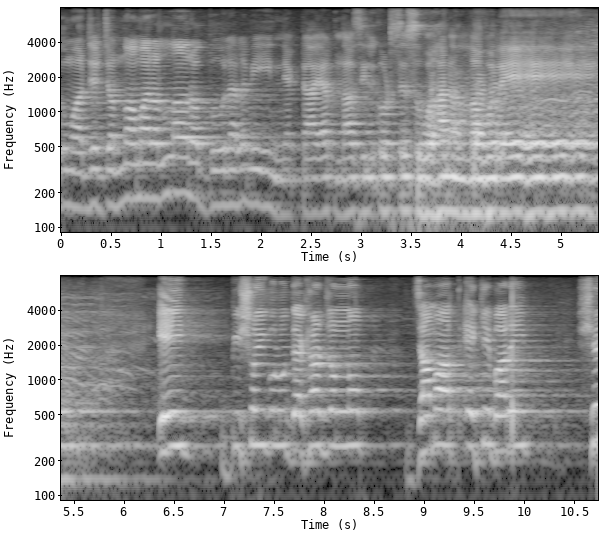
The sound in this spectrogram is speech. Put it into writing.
তোমাদের জন্য আমার আল্লাহ রব্বুল আলমিন একটা আয়াত নাজিল করছে সুবাহান আল্লাহ বলে। এই বিষয়গুলো দেখার জন্য জামাত একেবারেই, সে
